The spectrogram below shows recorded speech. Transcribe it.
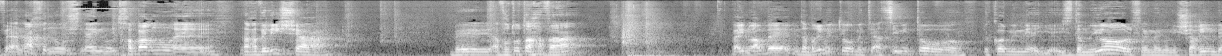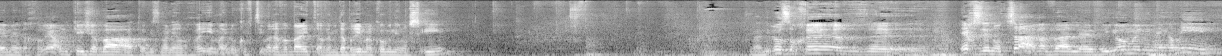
ואנחנו שנינו התחברנו אה, לרב אלישע בעבודות אהבה, והיינו הרבה מדברים איתו, מתייעצים איתו בכל מיני הזדמנויות, לפעמים היינו נשארים באמת אחרי עונקי שבת או בזמני החיים, היינו קופצים עליו הביתה ומדברים על כל מיני נושאים. ואני לא זוכר אה, איך זה נוצר, אבל אה, ביום מן הימים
